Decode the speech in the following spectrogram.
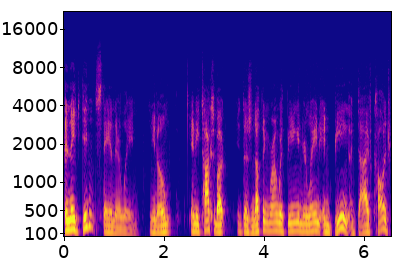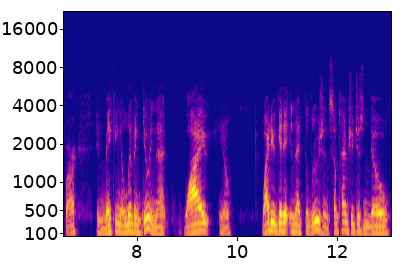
And they didn't stay in their lane, you know. And he talks about there's nothing wrong with being in your lane and being a dive college bar and making a living doing that. Why, you know, why do you get it in that delusion? Sometimes you just know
